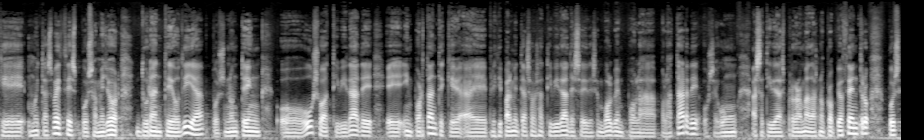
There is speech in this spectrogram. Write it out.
que moitas veces, pois a mellor durante o día, pois non ten o uso, actividade eh, importante que eh, principalmente as súas actividades se desenvolven pola, pola tarde ou según as actividades programadas no propio centro, pois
